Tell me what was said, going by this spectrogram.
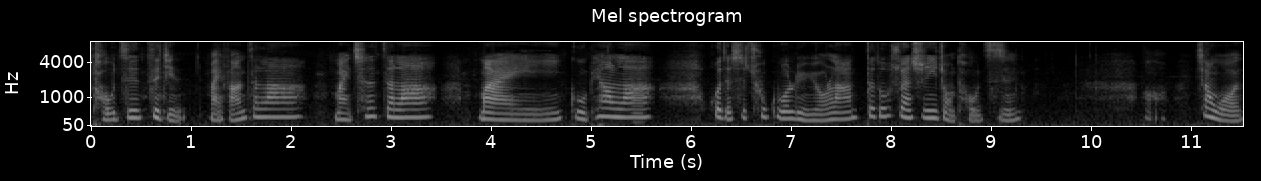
投资自己买房子啦、买车子啦、买股票啦，或者是出国旅游啦，这都算是一种投资。哦，像我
